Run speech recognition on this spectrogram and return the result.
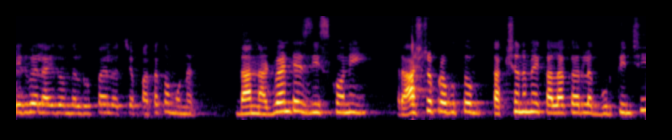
ఐదు వేల ఐదు వందల రూపాయలు వచ్చే పథకం ఉన్నది. దాన్ని అడ్వాంటేజ్ తీసుకొని రాష్ట్ర ప్రభుత్వం తక్షణమే కళాకారులకు గుర్తించి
